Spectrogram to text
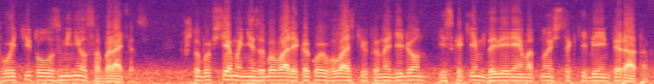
твой титул изменился, братец. Чтобы все мы не забывали, какой властью ты наделен и с каким доверием относится к тебе Император.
